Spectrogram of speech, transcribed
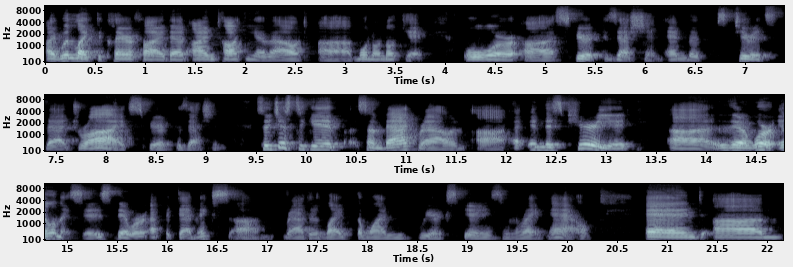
I would like to clarify that I'm talking about uh, mononoke, or uh, spirit possession, and the spirits that drive spirit possession. So, just to give some background, uh, in this period, uh, there were illnesses, there were epidemics, um, rather like the one we are experiencing right now. And um,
